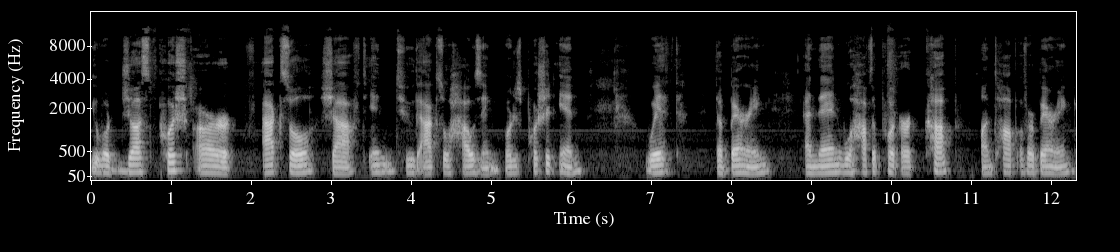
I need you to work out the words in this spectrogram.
you will just push our axle shaft into the axle housing or just push it in with the bearing and then we'll have to put our cup on top of our bearing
